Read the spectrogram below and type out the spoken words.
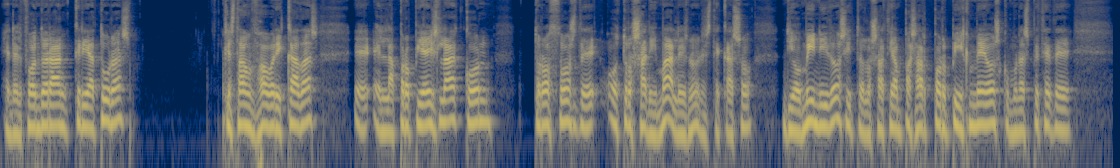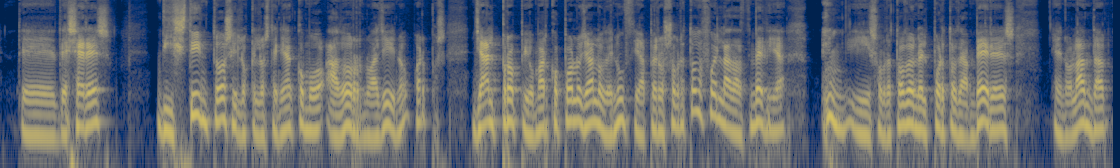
en el fondo eran criaturas que estaban fabricadas eh, en la propia isla con trozos de otros animales, ¿no? En este caso, de homínidos, y te los hacían pasar por pigmeos como una especie de, de, de seres distintos y lo que los tenían como adorno allí, ¿no? Bueno, pues ya el propio Marco Polo ya lo denuncia, pero sobre todo fue en la Edad Media y sobre todo en el puerto de Amberes, en Holanda,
